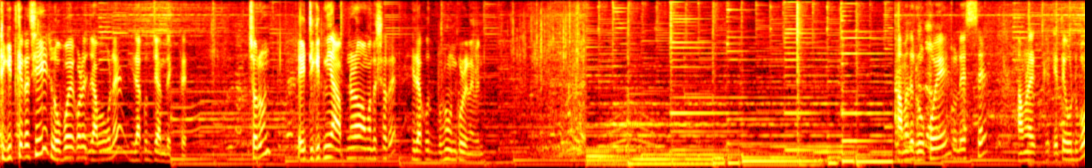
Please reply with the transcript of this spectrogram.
টিকিট কেটেছি, রোপওয়ে করে যাব বলে হীরাকুদ জ্যাম দেখতে। চলুন, এই টিকিট নিয়ে আপনারাও আমাদের সাথে হীরাকুদ ভ্রমণ করে নেবেন। আমাদের রোপওয়ে চলে এসছে। আমরা এতে উঠবো।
